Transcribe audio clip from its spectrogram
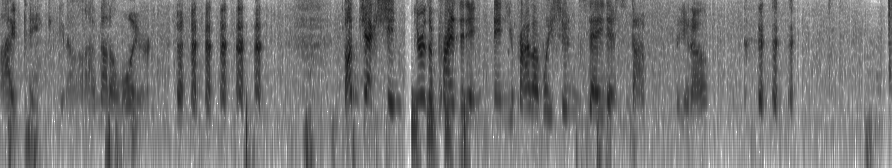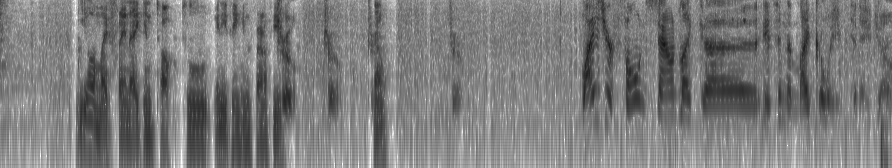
my take. You know, I'm not a lawyer. Objection! You're the president, and you probably shouldn't say this stuff. You know. You are my friend. I can talk to anything in front of you. True. True. No? True. Why does your phone sound like uh, it's in the microwave today, Joe?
